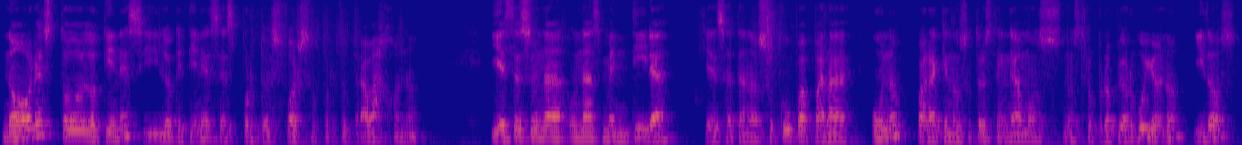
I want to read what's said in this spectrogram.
No ores, todo lo tienes y lo que tienes es por tu esfuerzo, por tu trabajo, ¿no? Y esta es una, una mentira que Satanás ocupa para, uno, para que nosotros tengamos nuestro propio orgullo, ¿no? Y dos,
